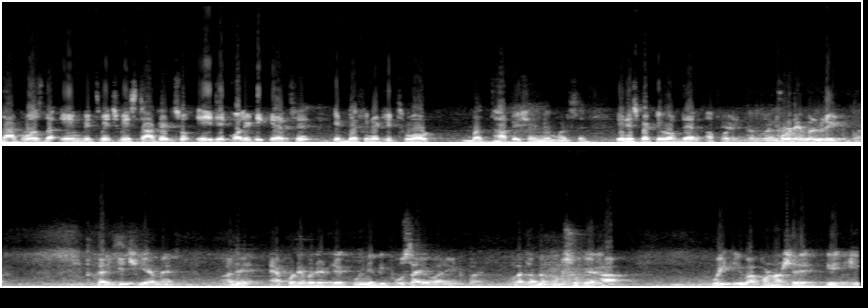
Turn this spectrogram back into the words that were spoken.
that was the aim with which we started so એ જે ક્વોલિટી કેર છે એ ડેફિનેટલી થ્રુ આઉટ બધા પેશન્ટને મળશે irrespective of their affording affordable rate પર કરીએ છીએ અમે અને એફોર્ડેબલ એટલે કોઈને બી પોસાય એવા રેટ પર. હવે તમે પૂછશો કે હા કોઈક એવા પણ હશે કે એ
